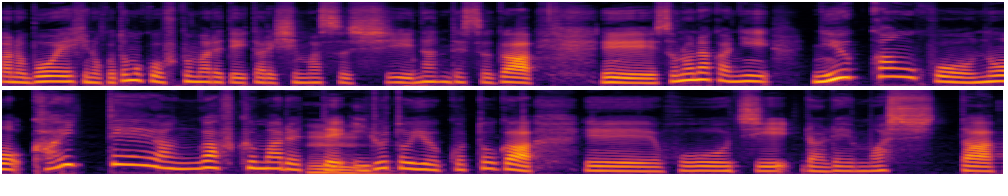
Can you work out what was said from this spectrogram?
あの防衛費のこともこう含まれていたりしますし、なんですが、えーその中に入管法の改定案が含まれているということが、えー報じられました。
